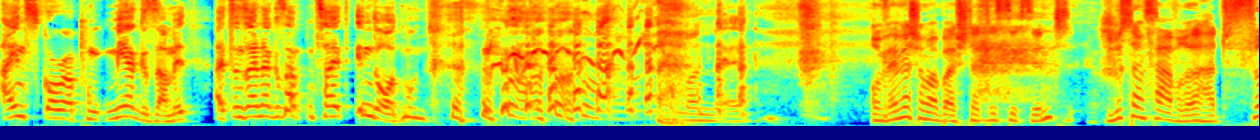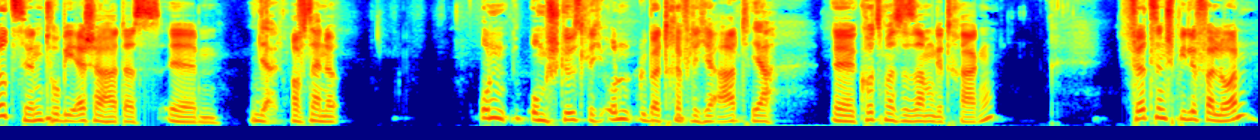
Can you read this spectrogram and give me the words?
ein Scorerpunkt mehr gesammelt als in seiner gesamten Zeit in Dortmund. Mann, ey. Und wenn wir schon mal bei Statistik sind, Lucien Favre hat 14, Tobi Escher hat das ähm, Ja, auf seine unumstößlich, unübertreffliche Art ja. äh, kurz mal zusammengetragen. 14 Spiele verloren,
